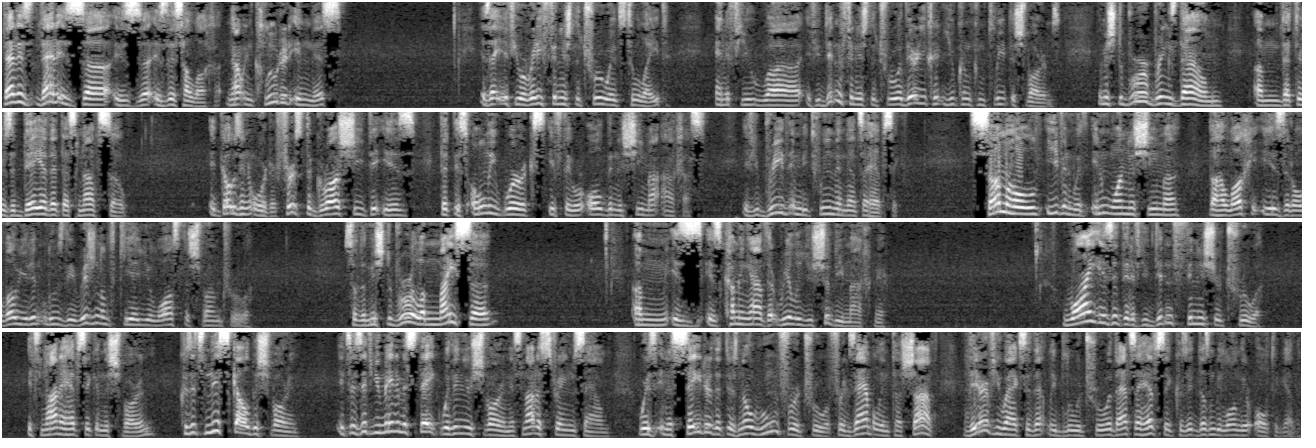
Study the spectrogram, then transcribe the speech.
That is that is uh, is uh, is this halacha. Now included in this is that if you already finished the trua, it's too late, and if you uh, if you didn't finish the trua, there you can you can complete the shvarims. The Mishnah Berurah brings down um, that there's a daya that that's not so. It goes in order. First, the gross shita is that this only works if they were all beneshima achas. If you breathe in between them, that's a hefsek. Some hold even within one neshima, the halacha is that although you didn't lose the original tkiya, you lost the shvarm trua. So the Mishnah Berurah Lamaisa um, is is coming out that really you should be machmir. Why is it that if you didn't finish your trua, it's not a hefsek in the shvarim? Because it's niskal b'shvarim. It's as if you made a mistake within your shvarim. It's not a strange sound. Whereas in a Seder that there's no room for a trua, for example, in Tashat, there if you accidentally blew a trua, that's a hefsek because it doesn't belong there altogether.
